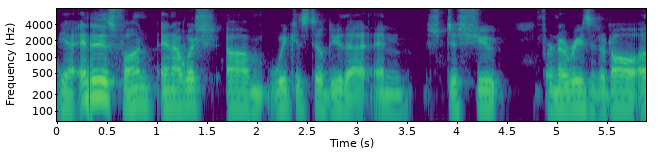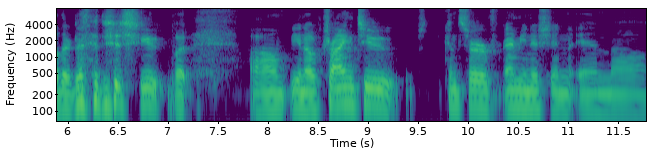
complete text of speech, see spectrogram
Yeah, and it is fun, and I wish um, we could still do that and sh- just shoot for no reason at all, other than to just shoot. But um, you know, trying to conserve ammunition and uh,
